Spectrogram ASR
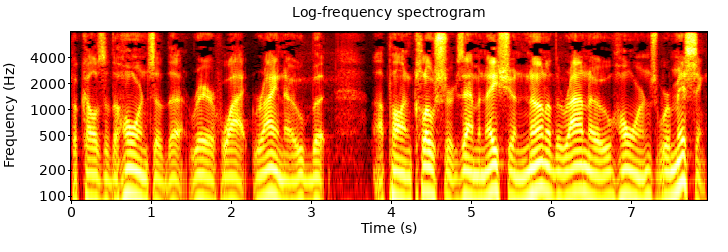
because of the horns of the rare white rhino, but upon closer examination, none of the rhino horns were missing.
